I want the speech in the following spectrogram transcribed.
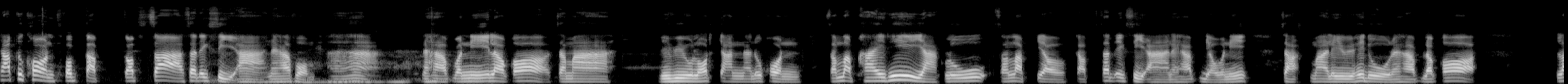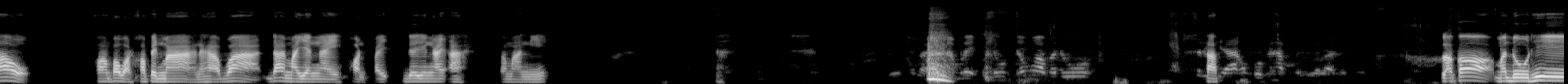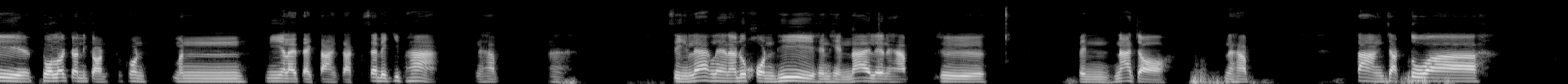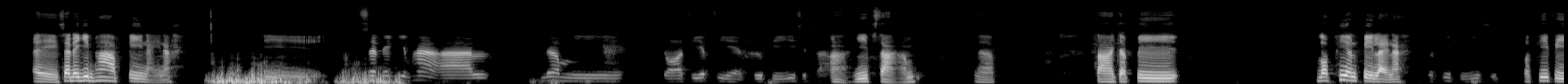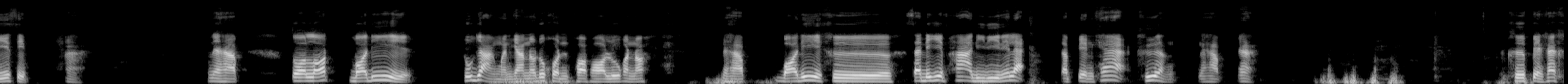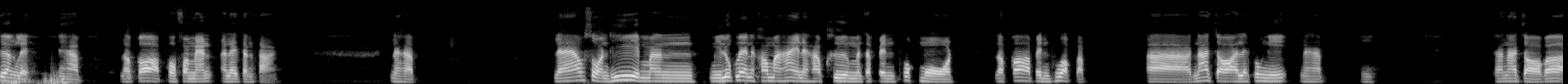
ครับทุกคนพบกับก๊อฟซ่า ZX4R นะครับผมอ่านะครับ วันนี้เราก็จะมารีวิวรถกันนะทุกคน สำหรับใครที่อยากรู้สำหรับเกี่ยวกับ ZX4R นะครับ เดี๋ยววันนี้จะมารีวิวให้ดูนะครับ แล้วก็เล่าความประวัติความเป็นมานะครับ ว่าได้มายังไงผ่อนไปเดือนยังไงอะ ประมาณนี้นำเลยมาดูแล้วก็มาดูสครัถิบติของผมนะครับแล้วก็มาดูที่ตัวรถกันก่อนทุกคน มันมีอะไรแตกต่างจาก ZX25 นะครับ อ่า สิ่งแรกเลยนะทุกคนที่เห็นเห็นได้เลยนะครับ คือเป็นหน้าจอนะครับ ต่างจากตัวไอ้ ZX25 ปีไหนนะปีเส้นเล็กยี่ห้าอาเริ่มมีจอ TFT เนี่ยคือปียี่สิบสามอ่ายี่สามนะครับ ต่างจากปีรถพี่มันปีอะไรนะที่ปียี่สิบรถพี่ปียี่สิบอะนะครับ ตัวรถบอดี้ ทุกอย่างเหมือนกันเนาะทุกคนพอพอรู้กันเนาะนะครับบอดี้คือ z d ยี่ห้าดีๆนี่แหละ แต่เปลี่ยนแค่เครื่องนะครับอะคือเปลี่ยนแค่เครื่องเลยนะครับ แล้วก็ performance อะไรต่างๆนะครับ แล้วส่วนที่มันมีลูกเล่นเข้ามาให้นะครับ คือมันจะเป็นพวกโหมด แล้วก็เป็นพวกแบบอ่าหน้าจออะไรพวกนี้นะครับนี่ถ้าหน้าจอก็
